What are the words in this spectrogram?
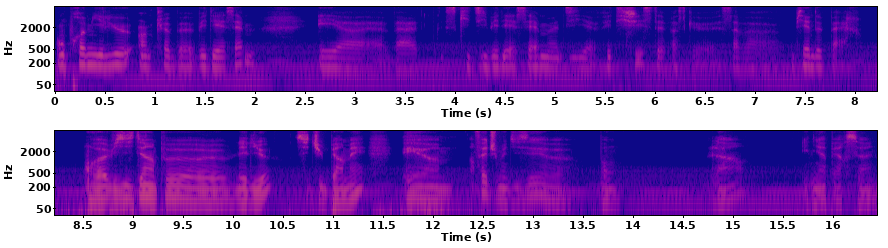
en premier lieu un club euh, BDSM. Et euh, bah, ce qui dit BDSM dit fétichiste parce que ça va bien de pair. On va visiter un peu les lieux, si tu le permets. Et en fait, je me disais, bon, là, il n'y a personne.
